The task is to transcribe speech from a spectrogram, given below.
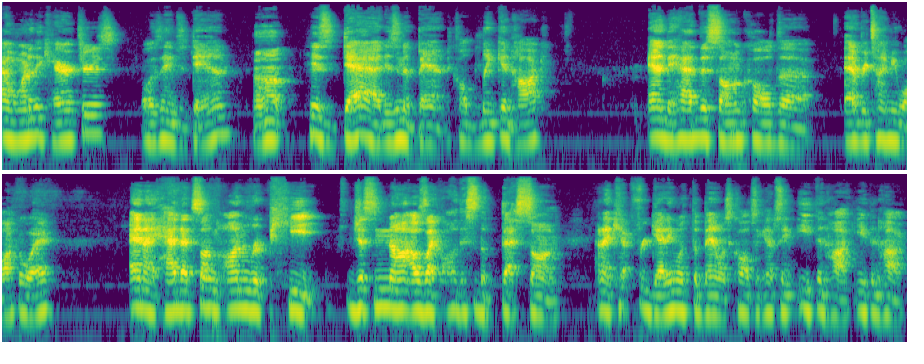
and one of the characters, well, his name's Dan. Uh huh. His dad is in a band called Lincoln Hawk, and they had this song called uh, "Every Time You Walk Away," and I had that song on repeat. Just not. I was like, "Oh, this is the best song," and I kept forgetting what the band was called. So I kept saying Ethan Hawk, Ethan Hawke.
